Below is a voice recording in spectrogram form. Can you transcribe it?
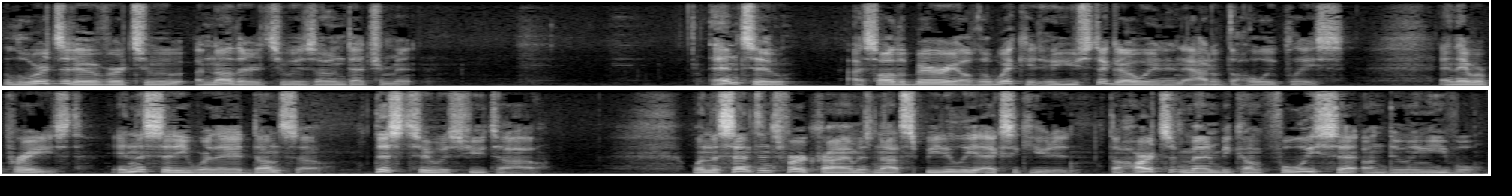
lords it over to another to his own detriment. Then, too, I saw the burial of the wicked who used to go in and out of the holy place, and they were praised in the city where they had done so. This, too, is futile. When the sentence for a crime is not speedily executed, the hearts of men become fully set on doing evil.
